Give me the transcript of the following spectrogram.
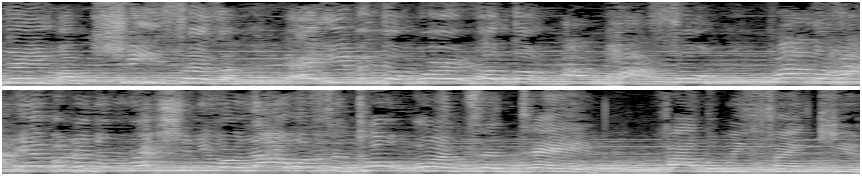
name of Jesus. And even the word of the apostle, Father, however the direction you allow us to go on today, Father, we thank you.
